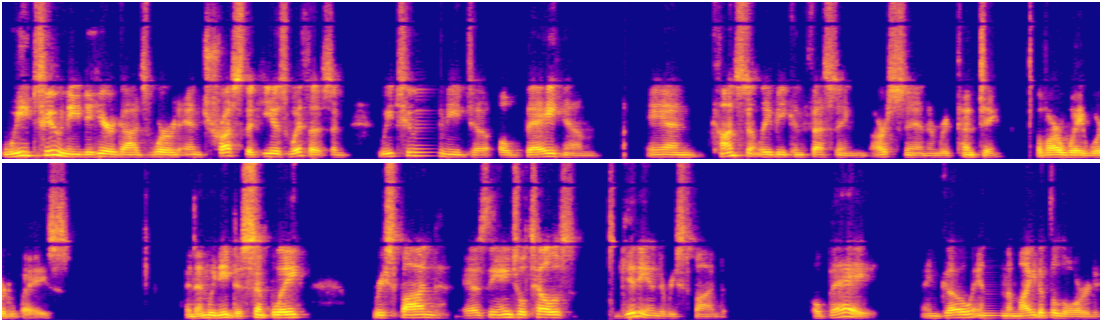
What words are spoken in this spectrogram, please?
We too need to hear God's word and trust that He is with us. And we too need to obey Him and constantly be confessing our sin and repenting of our wayward ways. And then we need to simply respond as the angel tells Gideon to respond obey and go in the might of the Lord.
